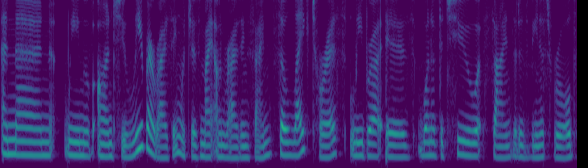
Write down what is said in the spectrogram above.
And then we move on to Libra rising, which is my own rising sign. So, like Taurus, Libra is one of the two signs that is Venus ruled.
